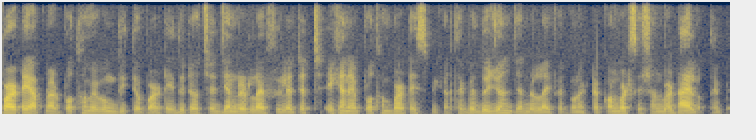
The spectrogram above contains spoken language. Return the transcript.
পার্টে আপনার প্রথম এবং দ্বিতীয় পার্টে এই দুটো হচ্ছে জেনারেল লাইফ রিলেটেড এখানে প্রথম পার্টে স্পিকার থাকবে দুইজন জেনারেল লাইফের কোনো একটা কনভারসেশন বা ডায়ালগ থাকবে।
